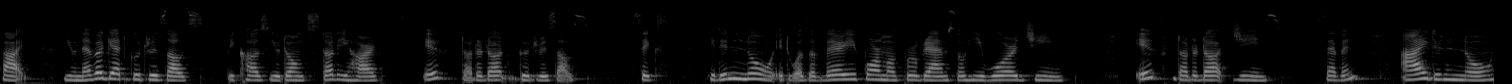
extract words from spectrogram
5. You never get good results because you don't study hard. If dot dot dot good results. 6. He didn't know it was a very formal program so he wore jeans. If dot dot dot jeans. 7. I didn't know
